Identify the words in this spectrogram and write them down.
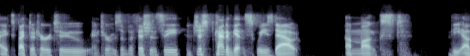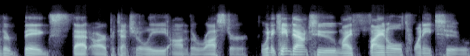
I expected her to in terms of efficiency. Just kind of getting squeezed out amongst the other bigs that are potentially on the roster. When it came down to my final 22,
